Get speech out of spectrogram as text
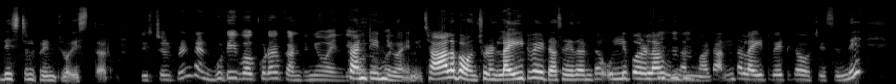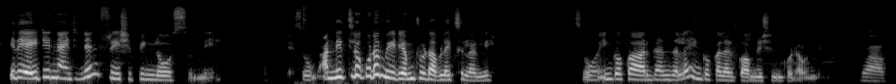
డిజిటల్ ప్రింట్లో ఇస్తారు. Digital print and buti work కూడా కంటిన్యూ అయింది. కంటిన్యూ అయింది. చాలా బాగుంది. చూడండి లైట్ వెయిట్ అసలు ఏదంటే ఉల్లి పొరలా ఉందన్నమాట. అంత లైట్ వెయిట్గా వచ్చేసింది. ఇది ఎయిటీన్ నైన్టీ నైన్ ఫ్రీ షిప్పింగ్లో వస్తుంది. సో అన్నిట్లో కూడా మీడియం టు డబుల్ ఎక్స్ఎల్ అండి. సో ఇంకొక ఆర్గంజలో ఇంకో కలర్ కాంబినేషన్ కూడా ఉంది. వావ్.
